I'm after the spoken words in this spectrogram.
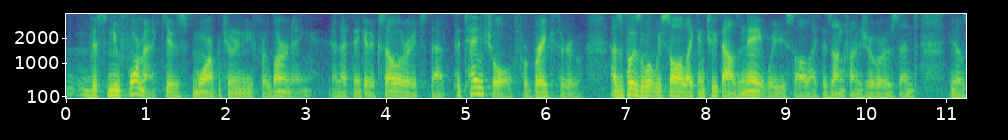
this new format gives more opportunity for learning and I think it accelerates that potential for breakthrough, as opposed to what we saw like in 2008, where you saw like the Zeng Fanzhis and you know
